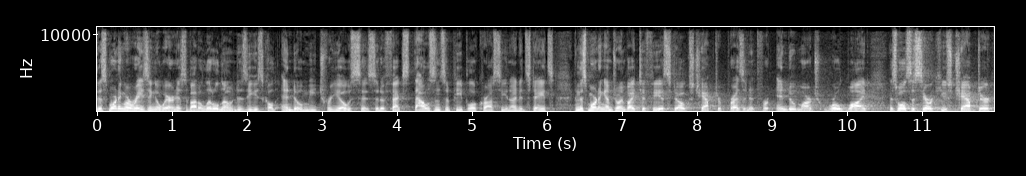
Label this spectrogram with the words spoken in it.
This morning, we're raising awareness about a little known disease called endometriosis. It affects thousands of people across the United States. And this morning, I'm joined by Tafiea Stokes, chapter president for EndoMarch Worldwide, as well as the Syracuse chapter,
